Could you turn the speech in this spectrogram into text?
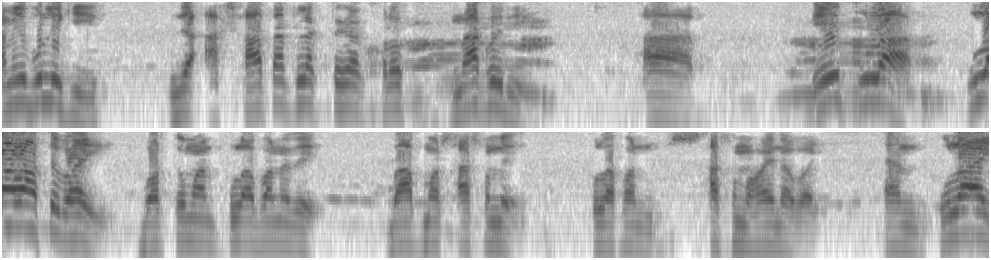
আমি বলি কি, যে সাত আট লাখ টাকা খরচ না করি। আর এই পোলা, পোলাও আছে ভাই, বর্তমান পোলাপানের, বাপ মা শাসনে পোলাপান শাসন হয় না ভাই। এখন পোলাই,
